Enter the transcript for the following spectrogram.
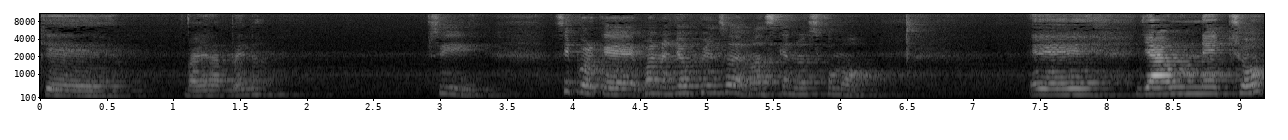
que vale la pena. Sí, sí, porque, bueno, yo pienso además que no es como eh, ya un hecho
